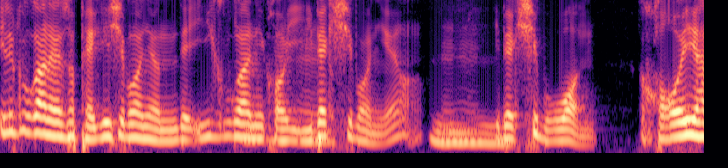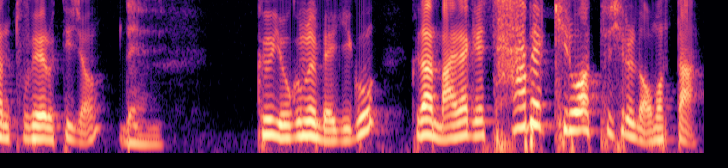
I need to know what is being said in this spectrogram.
1구간에서 120원이었는데 이 구간이 거의 음. 210원이에요. 음. 215원. 거의 한 두 배로 뛰죠. 네. 그 요금을 매기고 그다음 만약에 400kWh를 넘었다.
